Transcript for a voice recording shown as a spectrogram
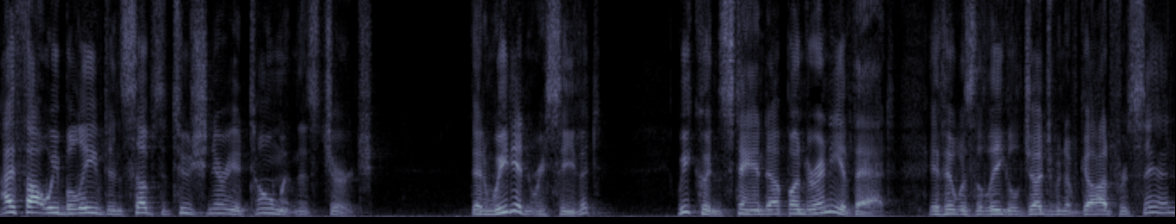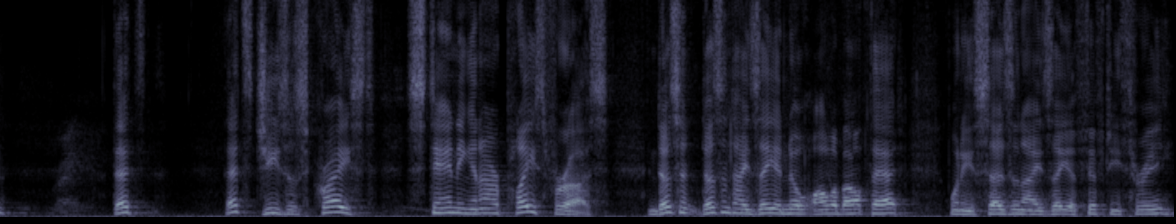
I thought we believed in substitutionary atonement in this church. Then we didn't receive it. We couldn't stand up under any of that if it was the legal judgment of God for sin. Right. That's, that's Jesus Christ standing in our place for us. And doesn't, doesn't Isaiah know all about that when he says in Isaiah 53?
